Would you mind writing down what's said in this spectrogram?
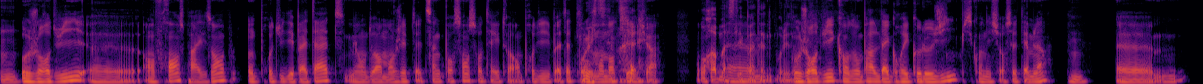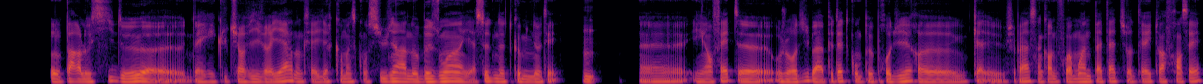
Mm. aujourd'hui, euh, en France, par exemple, on produit des patates, mais on doit en manger peut-être 5% sur le territoire. On produit des patates pour Oui, le monde entier, vrai. tu vois. On ramasse les Euh, patates pour les. Aujourd'hui, quand on parle d'agroécologie, puisqu'on est sur ce thème-là, Mm. euh, on parle aussi de, d'agriculture vivrière, donc ça veut dire comment est-ce qu'on subvient à nos besoins et à ceux de notre communauté. Euh, et en fait, euh, aujourd'hui, bah, peut-être qu'on peut produire, euh, je sais pas, 50 fois moins de patates sur le territoire français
